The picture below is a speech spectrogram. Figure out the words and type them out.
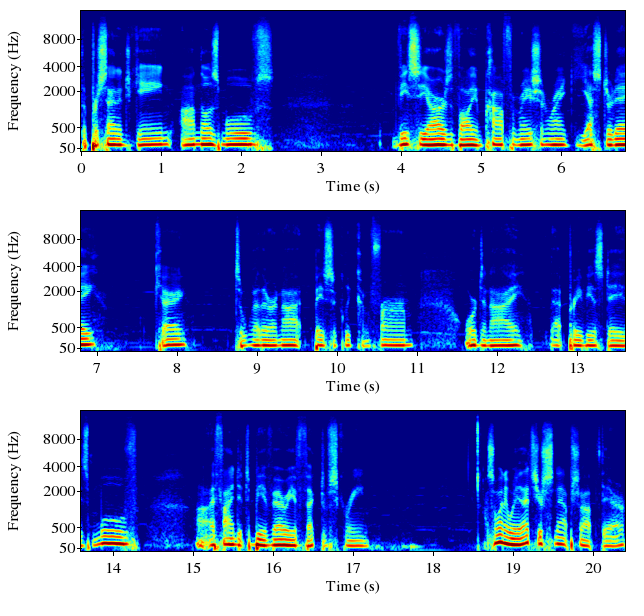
The percentage gain on those moves VCR's volume confirmation rank yesterday, okay, to whether or not basically confirm or deny that previous day's move. Uh, I find it to be a very effective screen. So, anyway, that's your snapshot there.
